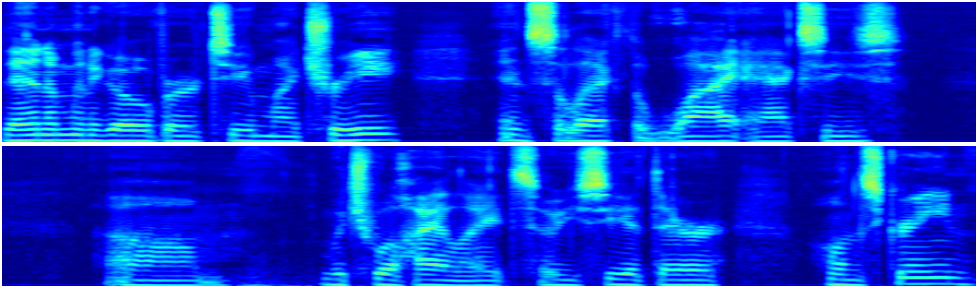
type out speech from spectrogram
Then I'm going to go over to my tree and select the Y axis, um, which will highlight. So you see it there on the screen.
